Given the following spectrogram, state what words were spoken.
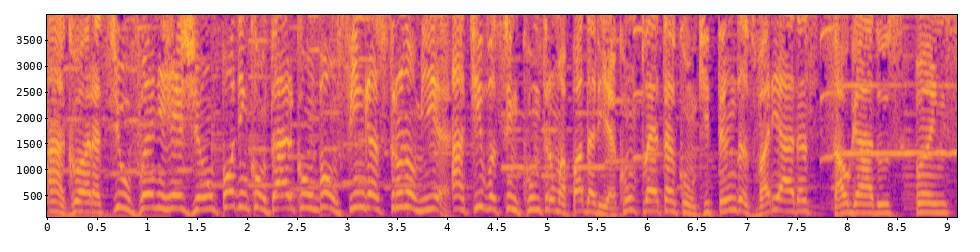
Agora, Silvânia e região podem contar com Bonfim Gastronomia. Aqui você encontra uma padaria completa com quitandas variadas, salgados, pães,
